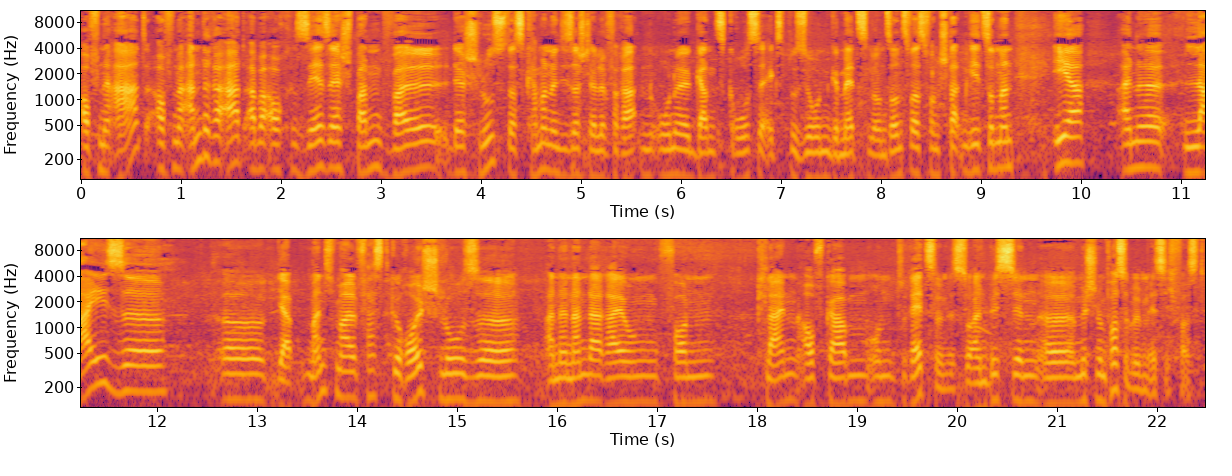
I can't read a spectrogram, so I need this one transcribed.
auf eine Art, auf eine andere Art, aber auch sehr, sehr spannend, weil der Schluss, das kann man an dieser Stelle verraten, ohne ganz große Explosionen, Gemetzel und sonst was vonstatten geht, sondern eher eine leise, äh, ja, manchmal fast geräuschlose Aneinanderreihung von kleinen Aufgaben und Rätseln. Ist so ein bisschen äh, Mission Impossible mäßig fast.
